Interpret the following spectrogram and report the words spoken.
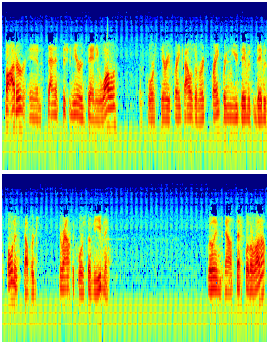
spotter and statistician here is Danny Wallace. Of course, Gary Frankhauser and Rick Frank bringing you Davis and Davis bonus coverage throughout the course of the evening. Williams now set for the run-up.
